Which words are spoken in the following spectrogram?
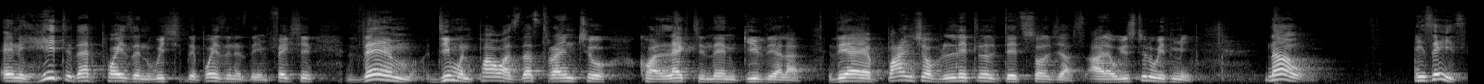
and hit that poison, which the poison is the infection. them demon powers that's trying to collect and then give their life. They are a bunch of little dead soldiers. Are you still with me? Now, he says,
